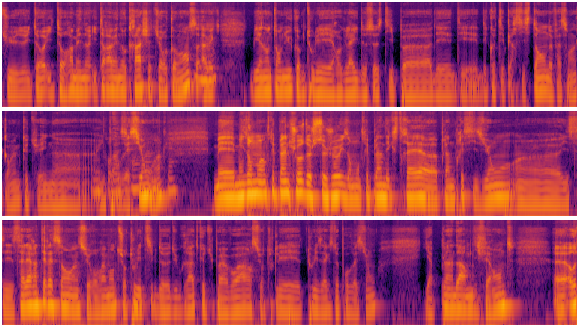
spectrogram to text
Tu, il, te, il te ramène, il te ramène au crash et tu recommences. Mhm. Avec, bien entendu, comme tous les roguelites de ce type, euh, des, des, des côtés persistants, de façon à quand même que tu aies une, euh, une progression. hein. Mais, mais ils ont montré plein de choses de ce jeu, ils ont montré plein d'extraits, euh, plein de précisions. euh, et ça a l'air intéressant, hein, sur, vraiment sur tous les types de- d'upgrades que tu peux avoir, sur tous les, tous les axes de progression. Il y a plein d'armes différentes. Euh,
